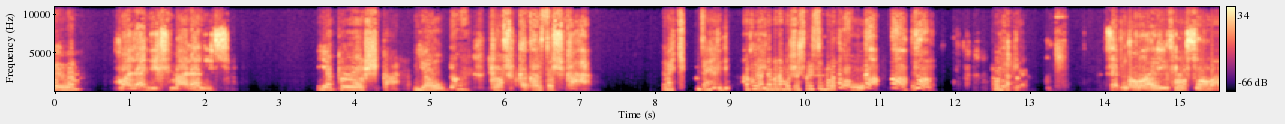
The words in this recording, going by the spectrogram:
била. Молодець, молодець. Я прошка. Йоу. Прошка картошка. Давайте, заходи. Акуратно, вона може скристи була. Да, да, да. Удар. Це говорить слово.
